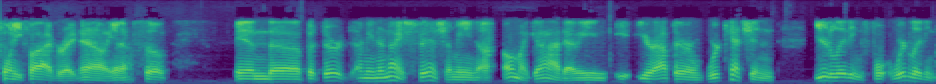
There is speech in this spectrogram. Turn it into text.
25 right now. You know, so and uh, but they're. I mean, they're nice fish. I mean, uh, oh my God. I mean, you're out there. We're catching. You're letting. For, we're letting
